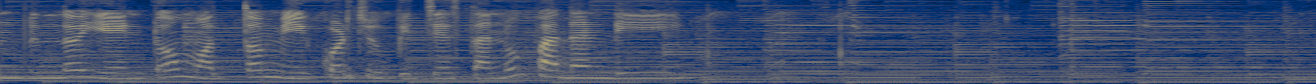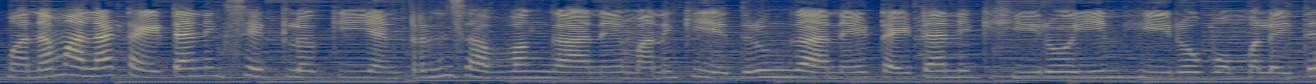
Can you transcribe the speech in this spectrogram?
ఉంటుందో ఏంటో మొత్తం మీకు కూడా చూపించేస్తాను. పదండి. మనం అలా టైటానిక్ సెట్లోకి ఎంట్రన్స్ అవ్వంగానే మనకి ఎదురుగానే టైటానిక్ హీరోయిన్ హీరో బొమ్మలు అయితే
